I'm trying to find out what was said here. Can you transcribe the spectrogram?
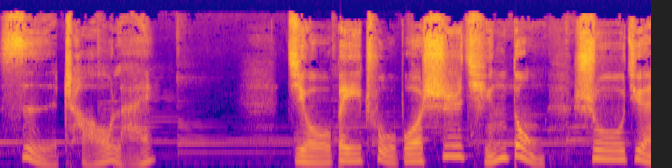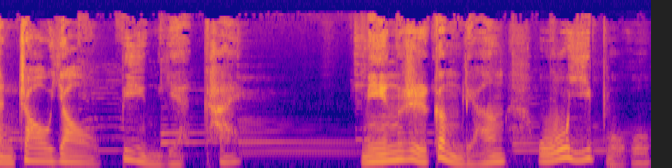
似潮来。酒杯触波诗情动，书卷招腰。病眼开，明日更凉无以补，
